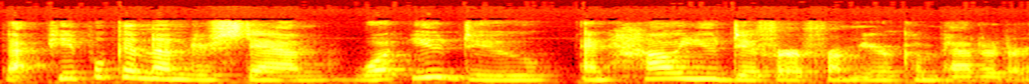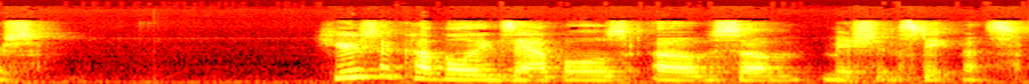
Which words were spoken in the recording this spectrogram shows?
that people can understand what you do and how you differ from your competitors. Here's a couple examples of some mission statements.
